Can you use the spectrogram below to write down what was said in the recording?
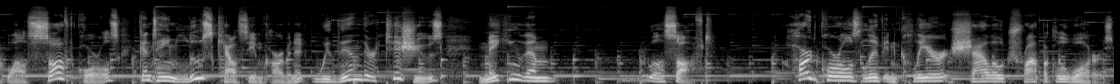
While soft corals contain loose calcium carbonate within their tissues, making them, well, soft. Hard corals live in clear, shallow tropical waters,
